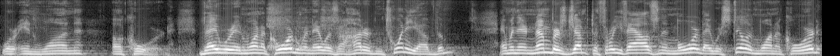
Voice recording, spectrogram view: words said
were in one accord. They were in one accord when there was 120 of them. And when their numbers jumped to 3,000 and more, they were still in one accord.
